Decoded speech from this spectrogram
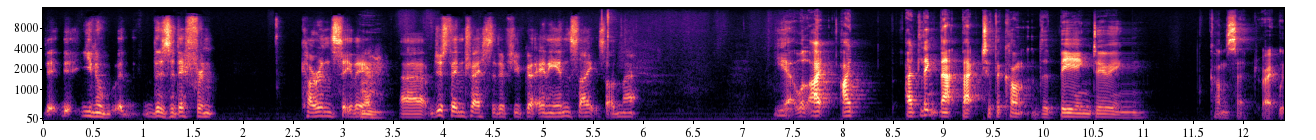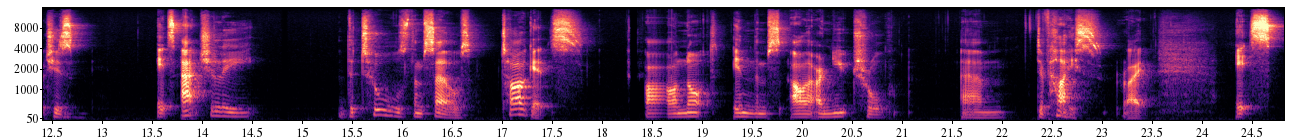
you know, there's a different currency there. Mm. Uh, I'm just interested if you've got any insights on that. Yeah, well, I, I I'd link that back to the con- the being doing concept, right? Which is it's actually the tools themselves. Targets are not in them are a neutral um, device, right? It's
